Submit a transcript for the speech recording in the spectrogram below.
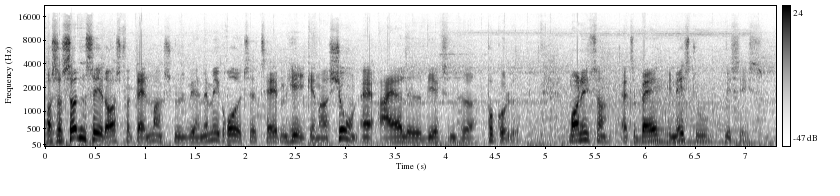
Og så sådan set også for Danmarks skyld. Vi har nemlig ikke råd til at tabe en hel generation af ejerledede virksomheder på gulvet. Monitor er tilbage i næste uge. Vi ses.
